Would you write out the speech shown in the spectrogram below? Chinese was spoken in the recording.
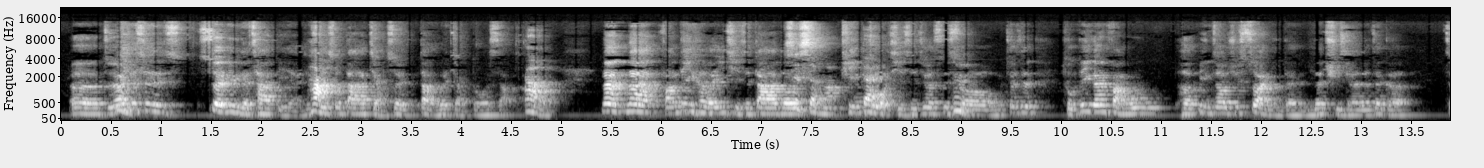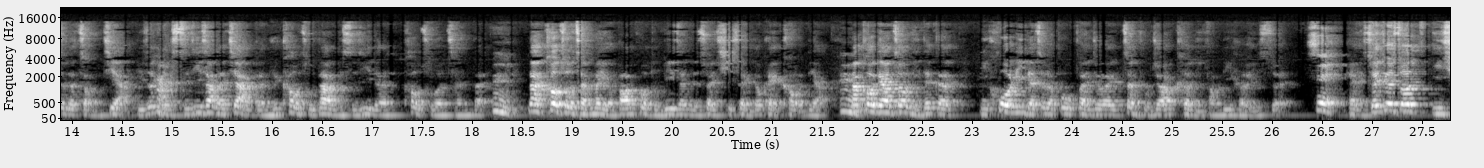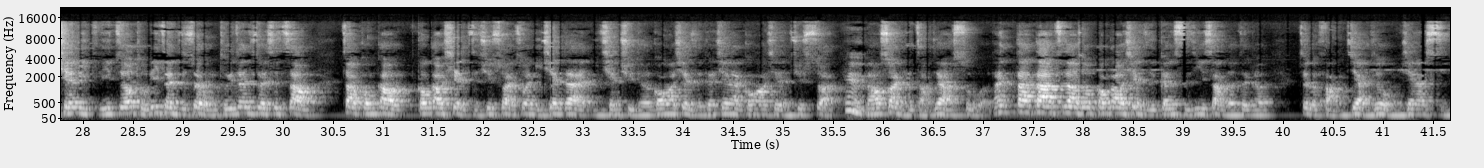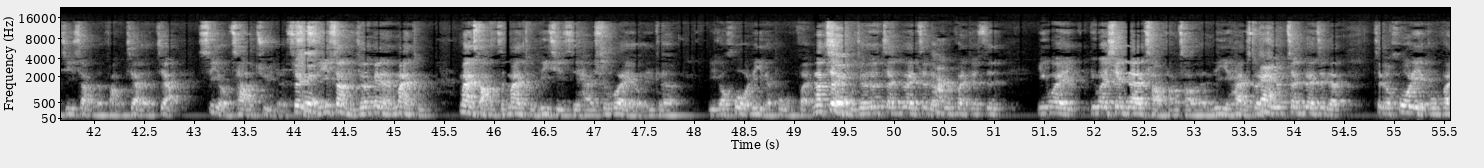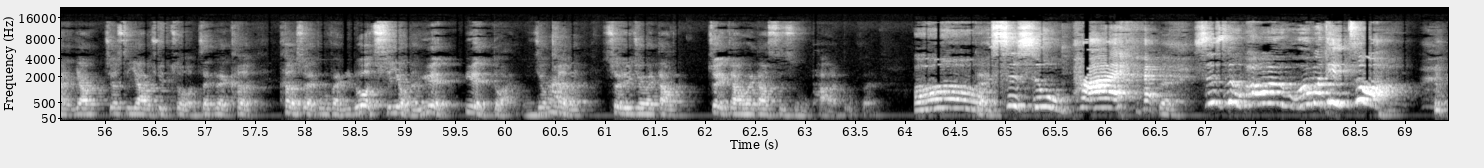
呃，主要就是。嗯税率的差别啊，就是说大家缴税到底会缴多少啊？那那房地合一其实大家都是什么听过，其实就是说我们就是土地跟房屋合并之后去算你的你的取得的这个这个总价，比如说你的实际上的价格，你去扣除到你实际的扣除的成本。嗯，那扣除的成本有包括土地增值税、契税，你都可以扣掉。那扣掉之后，你这个你获利的这个部分，就会政府就要课你房地合一税。是，对，所以就是说以前你你只有土地增值税，我们土地增值税是照。照公告公告现值去算，说你现在以前取得公告限值跟现在公告限值去算，嗯，然后算你的涨价数额。但大大家知道说公告限值跟实际上的这个这个房价，就是我们现在实际上的房价的价是有差距的，所以实际上你就会变成卖土卖房子卖土地，其实还是会有一个一个获利的部分。那政府就是针对这个部分，就是因为因为现在炒房炒的很厉害，所以就针对这个这个获利的部分要就是要去做针对课。课税的部分，你如果持有的越越短，你就课的税率就会到、嗯、最高会到四十五趴的部分。哦，四十五趴哎，对，四十五趴，我有没有听错？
